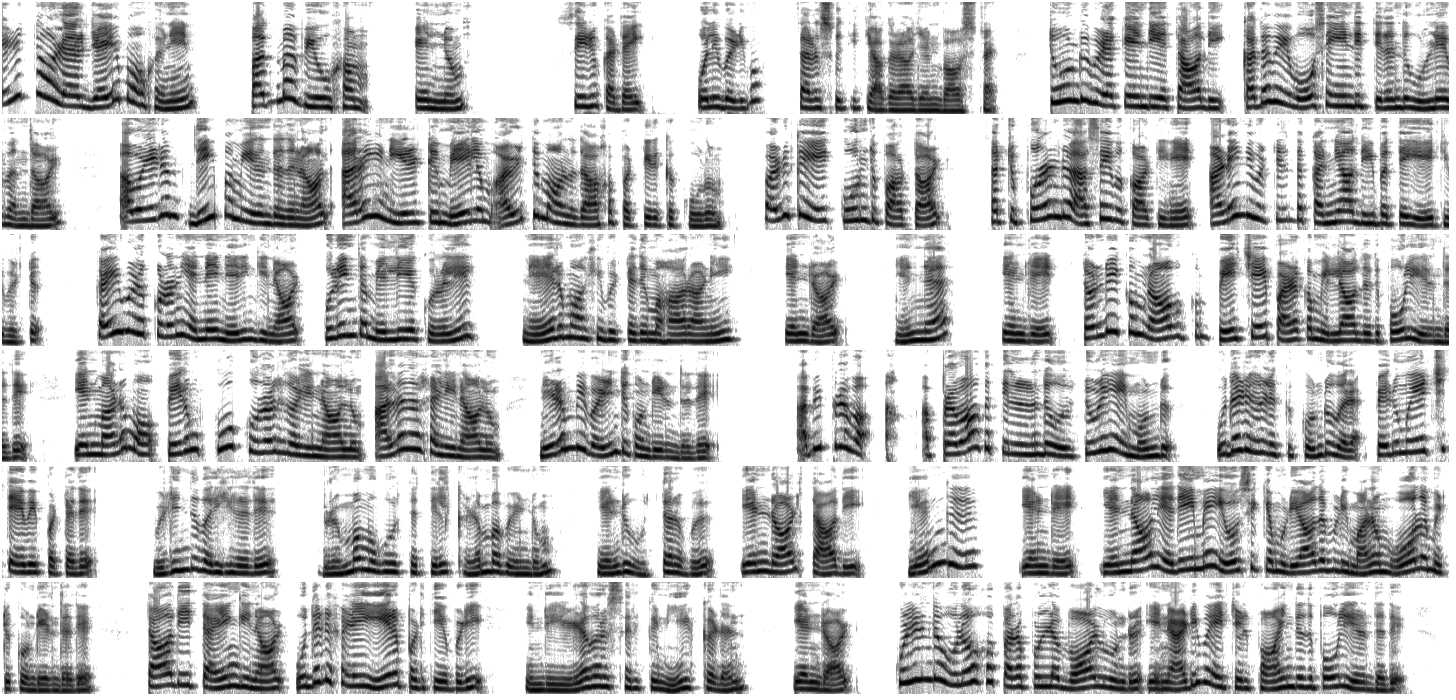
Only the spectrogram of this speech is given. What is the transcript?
எழுத்தாளர் ஜெயமோகனின் பத்மவியூகம் என்னும் சிறுகதை. ஒலிவடிவம் சரஸ்வதி தியாகராஜன் பாஸ்டன். தூண்டு விளக்கேந்திய தாதி கதவை ஓசையின்றி திறந்து உள்ளே வந்தாள். அவளிடம் தீபம் இருந்ததனால் அறையின் இருட்டு மேலும் அழுத்தமானதாக பட்டிருக்கக்கூடும் படுக்கையை கூர்ந்து பார்த்தாள். சற்று புரண்டு அசைவு காட்டினேன். அணைந்து விட்டிருந்த கன்யா தீபத்தை ஏற்றிவிட்டு கைவிளக்குடன் என்னை நெருங்கினாள். குனிந்த மெல்லிய குரலில் நேரமாகிவிட்டது மகாராணி என்றாள். என்ன? என்றேன். தொண்டைக்கும் நாவுக்கும் பேச்சே பழக்கம் இல்லாதது போல் இருந்தது. என் மனமோ பெரும் கூக்குரல்களினாலும் அலறல்களினாலும் நிரம்பி வழிந்து கொண்டிருந்தது. அபிப்பிரவா அப்பிரவாகத்திலிருந்து ஒரு துளியை மொண்டு உதடுகளுக்கு கொண்டு வர பெருமுயற்சி தேவைப்பட்டது. விடிந்து வருகிறது. பிரம்ம முகூர்த்தத்தில் கிளம்ப வேண்டும் என்று உத்தரவு. என்றாள் தாதி. எங்கு? என்றேன். என்னால் எதையுமே யோசிக்க முடியாதபடி மனம் ஓலமிட்டு கொண்டிருந்தது. தாதி தயங்கினால் உதடுகளை ஈரப்படுத்தியபடி இன்று இளவரசருக்கு நீர்க்கடன் என்றாள். குளிர்ந்த உலோக பரப்புள்ள வாள் ஒன்று என் அடிவயிற்றில் பாய்ந்தது போல் இருந்தது.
